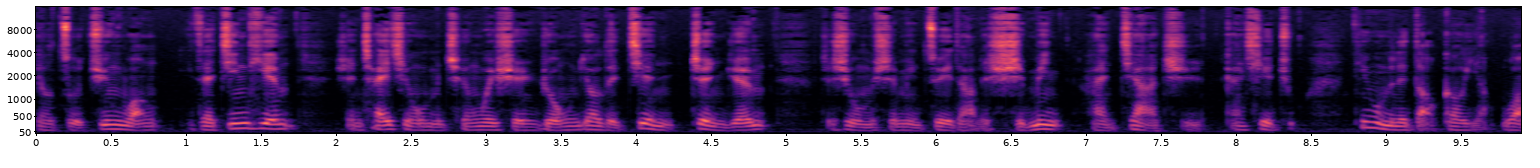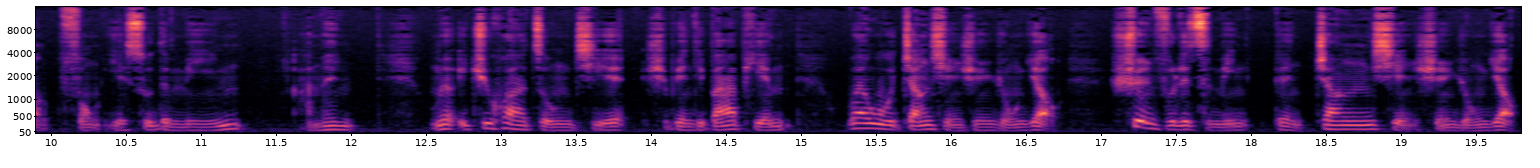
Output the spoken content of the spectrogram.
要做君王。也在今天，神差遣我们成为神荣耀的见证人，这是我们生命最大的使命和价值。感谢主，听我们的祷告，仰望奉耶稣的名，阿门。我们有一句话总结诗篇第八篇：万物彰显神荣耀，顺服的子民更彰显神荣耀。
